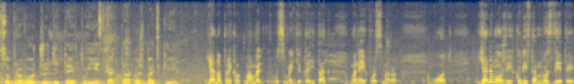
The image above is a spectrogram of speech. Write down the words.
Супроводжують дітей в поїздках також батьки. Я, наприклад, мама восьми дітей, так? У мене їх восьмеро. От. Я не можу їх кудись там возити.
